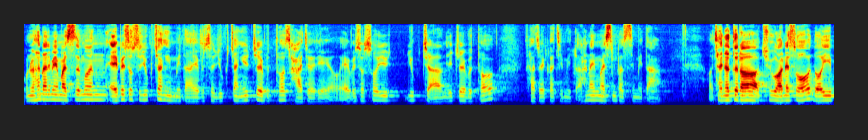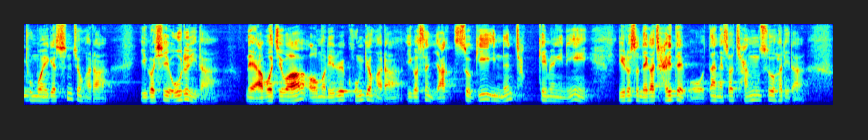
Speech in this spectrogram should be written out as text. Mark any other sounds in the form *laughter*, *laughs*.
오늘 하나님의 말씀은 에베소서 6장입니다. 에베소 6장 1절부터 4절이에요. 에베소서 6장 1절부터 4절까지입니다. 하나님 말씀 받습니다. 어, 자녀들아 주 안에서 너희 부모에게 순종하라. 이것이 옳으니라. 내 아버지와 어머니를 공경하라. 이것은 약속이 있는 첫 계명이니 이로써 내가 잘되고 땅에서 장수하리라.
